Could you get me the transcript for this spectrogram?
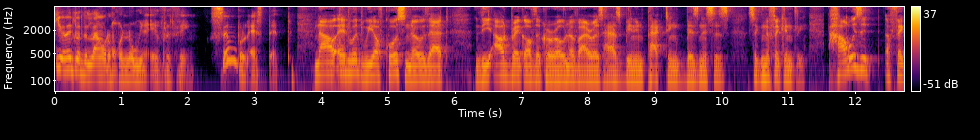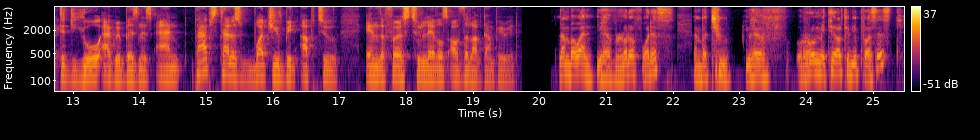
win everything. Simple as that. Now, Edward, we of course know that the outbreak of the coronavirus has been impacting businesses significantly. How has it affected your agribusiness? And perhaps tell us what you've been up to in the first two levels of the lockdown period. Number one, you have a lot of orders. Number two, you have raw material to be processed.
